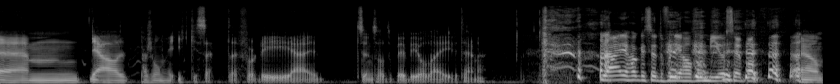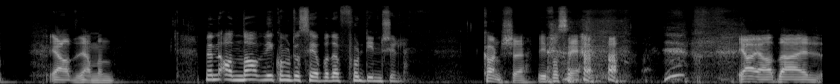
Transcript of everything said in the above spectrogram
Um, jeg har personlig ikke sett det fordi jeg syns at Baby Yoda er irriterende. Jeg har ikke sett det fordi jeg har for mye å se på. Ja, ja, ja men Men Anna, vi kommer til å se på det for din skyld. Kanskje. Vi får se. Ja, ja, der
